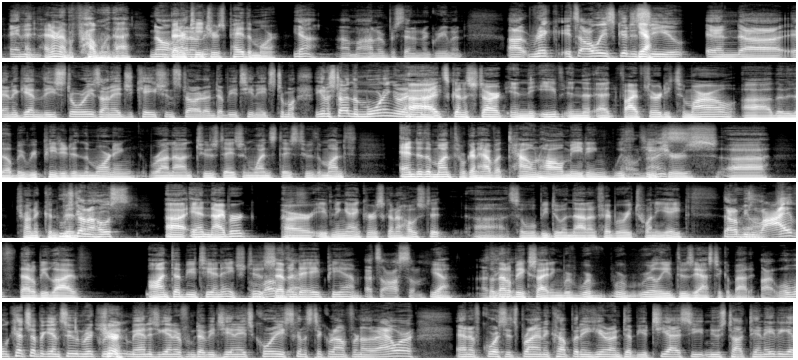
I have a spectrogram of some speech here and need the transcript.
and I, it- I don't have a problem with that. No, better teachers, pay them more. yeah, I'm 100 percent in agreement. Uh, Rick, it's always good to Yeah. see you. And uh, and again, these stories on education start on WTNH tomorrow. You're going to start in the morning or at Uh, night? it's going to start in the eve in the at five thirty tomorrow. Uh, they'll, be repeated in the morning. Run on Tuesdays and Wednesdays through the month. End of the month, we're going to have a town hall meeting with Oh, nice. teachers, uh, trying to convince. Who's going to host? Uh, Ann Nyberg, our evening anchor, is going to host it. Uh, so we'll be doing that on February twenty eighth. That'll be live. That'll be live on WTNH too, seven that. to eight p.m. That's awesome. Yeah, I so that'll it- be exciting. We're, we're we're really enthusiastic about it. All right. Well, we'll catch up again soon. Rick Sure. Green, managing editor from WTNH. Corey's going to stick around for another hour, and of course, it's Brian and Company here on WTIC News Talk 1080.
